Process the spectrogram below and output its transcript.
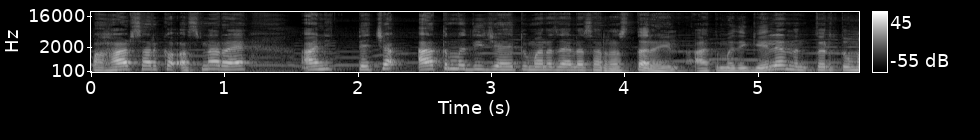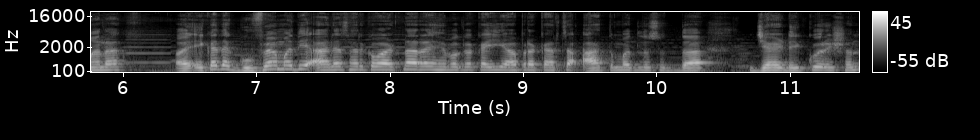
पहाडसारखं असणार आहे आणि त्याच्या आतमध्ये जे आहे तुम्हाला जायला असा रस्ता राहील. आतमध्ये गेल्यानंतर तुम्हाला एखाद्या गुफ्यामध्ये आल्यासारखं वाटणार आहे. हे बघा काही या प्रकारचं आतमधलं सुद्धा जे आहे डेकोरेशन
